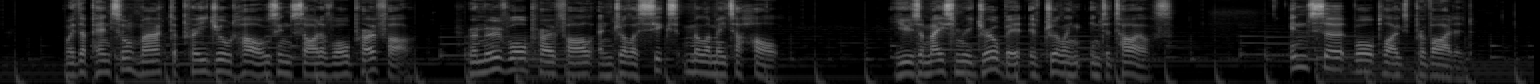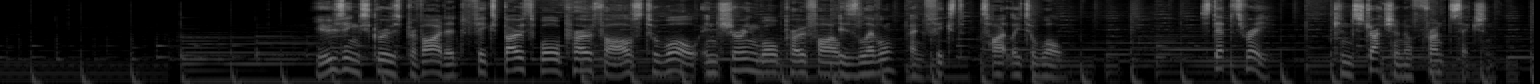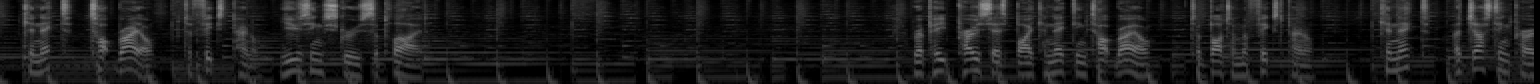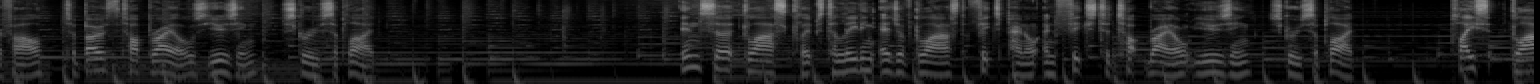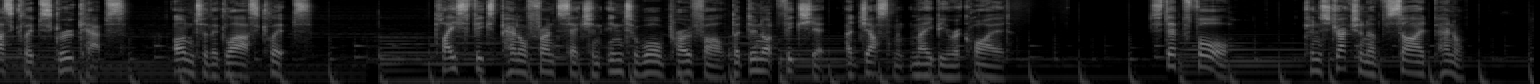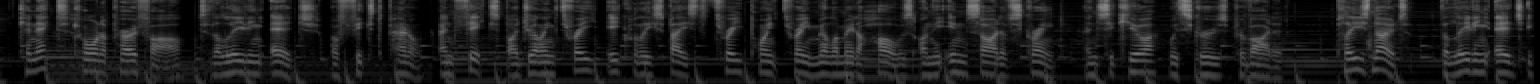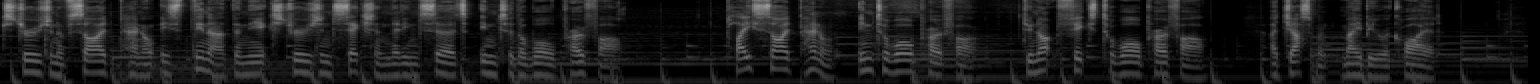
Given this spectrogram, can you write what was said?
With a pencil, mark the pre-drilled holes inside of wall profile. Remove wall profile and drill a 6mm hole. Use a masonry drill bit if drilling into tiles. Insert wall plugs provided. Using screws provided, fix both wall profiles to wall, ensuring wall profile is level and fixed tightly to wall. Step 3. Construction of front section. Connect top rail to fixed panel using screws supplied. Repeat process by connecting top rail to bottom of fixed panel. Connect adjusting profile to both top rails using screws supplied. Insert glass clips to leading edge of glass fixed panel and fix to top rail using screws supplied. Place glass clip screw caps onto the glass clips. Place fixed panel front section into wall profile but do not fix yet, adjustment may be required. Step 4. Construction of side panel. Connect corner profile to the leading edge of fixed panel and fix by drilling three equally spaced 3.3mm holes on the inside of screen and secure with screws provided. Please note, the leading edge extrusion of side panel is thinner than the extrusion section that inserts into the wall profile. Place side panel into wall profile. Do not fix to wall profile. Adjustment may be required.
